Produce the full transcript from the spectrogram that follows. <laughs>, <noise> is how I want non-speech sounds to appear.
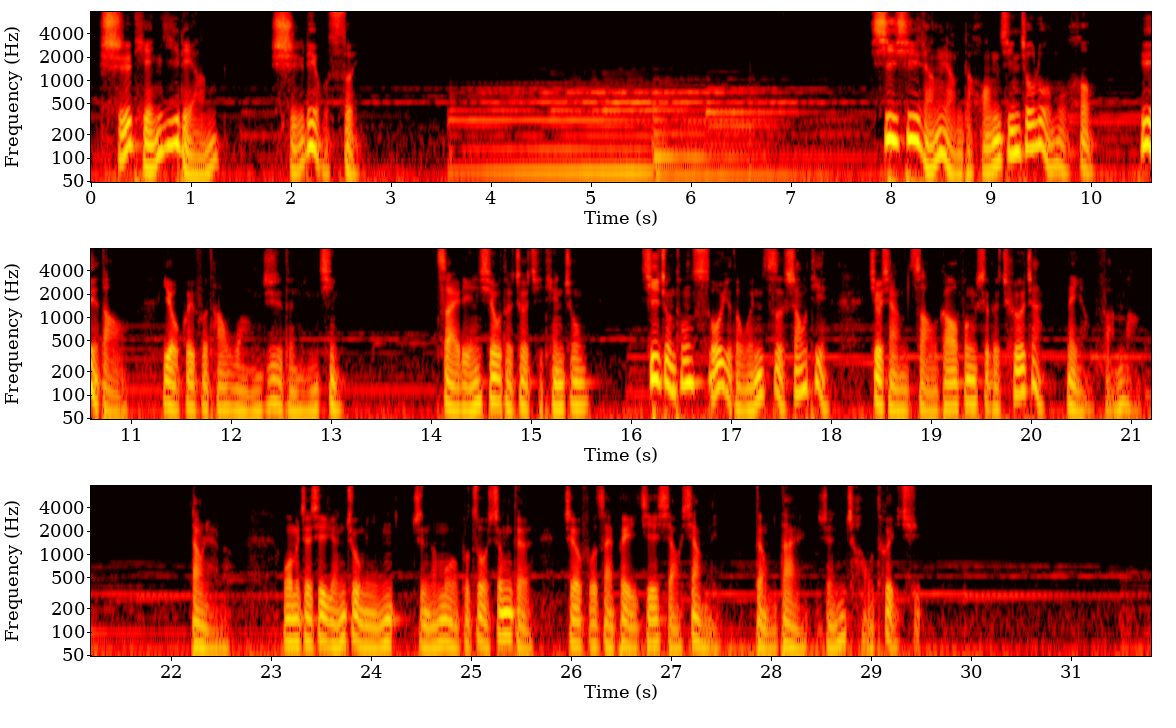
石田一良，十六岁。熙熙攘攘的黄金周落幕后，月岛又恢复它往日的宁静。在连休的这几天中，西正通所有的文字商店就像早高峰时的车站那样繁忙。当然了。我们这些原住民只能默不作声地蛰伏在背街小巷里，等待人潮退去。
